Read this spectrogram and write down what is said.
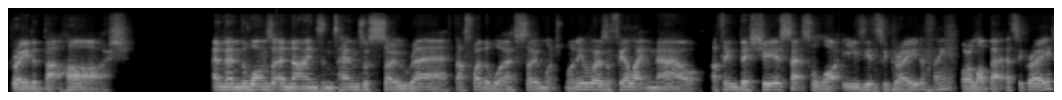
graded that harsh. And then the ones that are nines and tens were so rare. That's why they're worth so much money. Whereas I feel like now, I think this year set's a lot easier to grade, I think, or a lot better to grade.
